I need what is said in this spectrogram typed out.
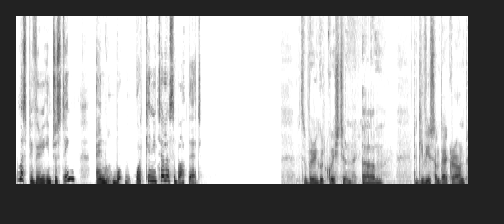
It must be very interesting. And wh- what can you tell us about that? It's a very good question. Um, to give you some background,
